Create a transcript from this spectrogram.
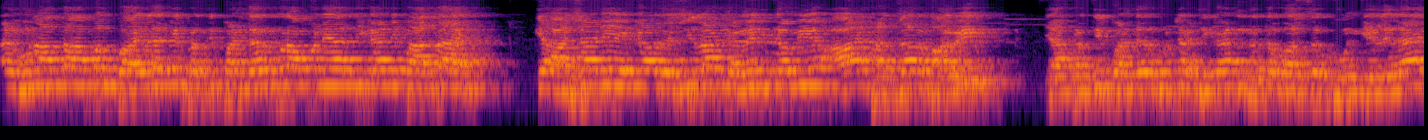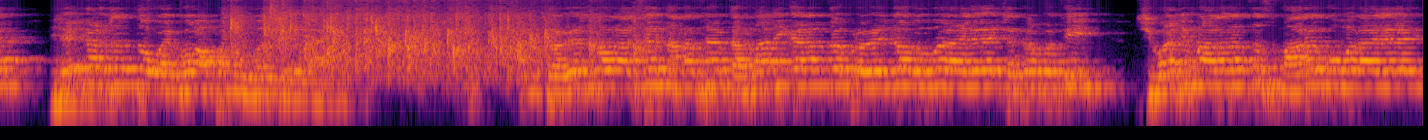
आणि म्हणून आता आपण पाहिलं की प्रति पंढरपूर आपण या ठिकाणी पाहताय की आषाढी एकादशीला कमीत कमी आठ हजार भाविक या प्रति पंढरपूरच्या ठिकाणी नतमस्तक होऊन गेलेले आहेत हे कर्जतचं वैभव आपण उभं केलेलं आहे. आणि प्रवेशद्वार असेल नानासाहेब धर्माधिकाऱ्यांचं प्रवेशद्वार उभं राहिलेलं आहे. छत्रपती शिवाजी महाराजांचं स्मारक उभं राहिलेलं आहे.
